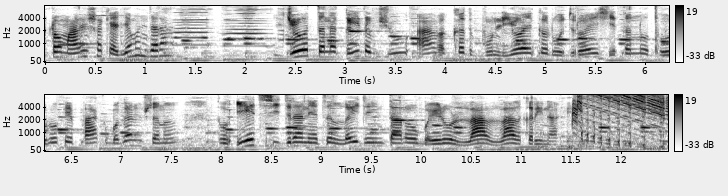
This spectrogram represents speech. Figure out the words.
ઓટો મારી શકે છે મને જરા? જો તને કહી દઉં છું, આ વખત ભૂલ્યો એક રોજ રોજ શેતરનો થોડો કે પાક બગાડ્યો છે ને, તો એ જ સિજરા નેચર લઈ જઈને તારો બૈરો લાલ લાલ કરી નાખે.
